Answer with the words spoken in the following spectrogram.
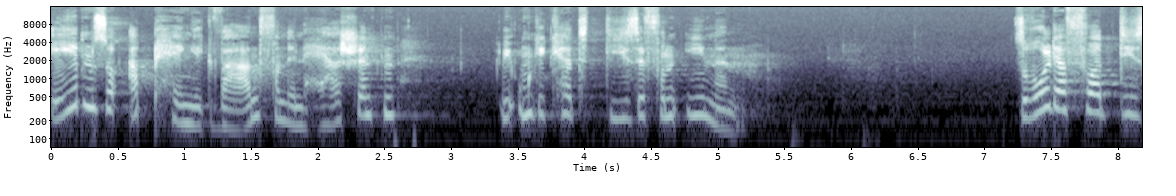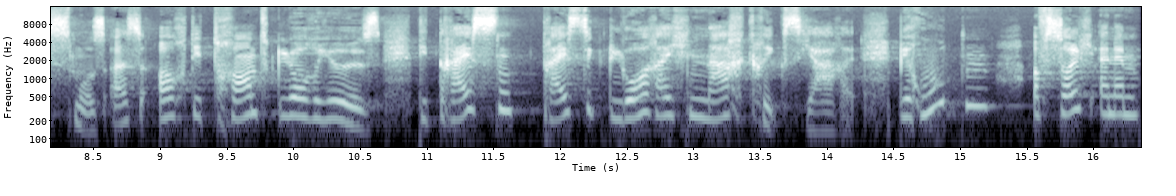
ebenso abhängig waren von den Herrschenden wie umgekehrt diese von ihnen. Sowohl der Fordismus als auch die Trente Glorieuse, die 30, 30 glorreichen Nachkriegsjahre, beruhten auf solch einem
